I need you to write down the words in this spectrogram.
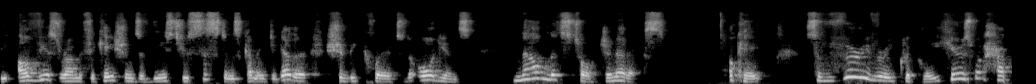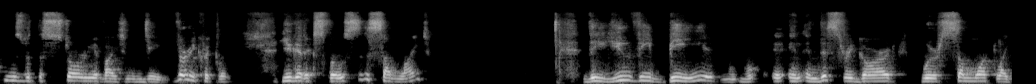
the obvious ramifications of these two systems coming together should be clear to the audience. Now let's talk genetics. Okay, so, very, very quickly, here's what happens with the story of vitamin D. Very quickly, you get exposed to the sunlight. The UVB, in, in this regard, we're somewhat like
